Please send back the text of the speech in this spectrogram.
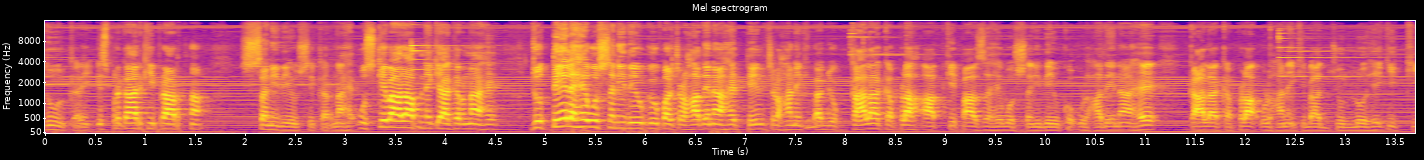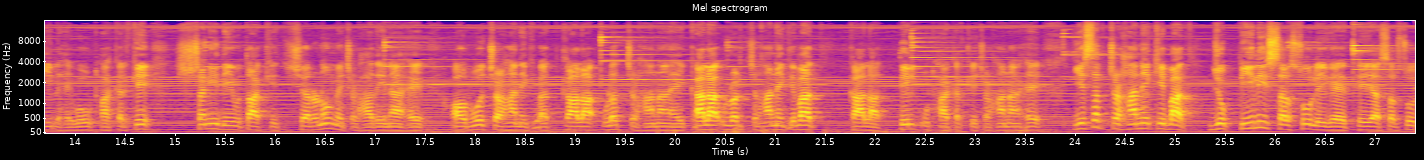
दूर करें। इस प्रकार की प्रार्थना शनिदेव से करना है। उसके बाद आपने क्या करना है? जो तेल है वो शनिदेव के ऊपर चढ़ा देना है। तेल चढ़ाने के बाद जो काला कपड़ा आपके पास है, वो शनिदेव को उड़ा देना है। काला कपड़ा उड़ाने के बाद जो लोहे की कील है, वो उठा करके शनि देवता के चरणों में चढ़ा देना है। और वो चढ़ाने के बाद काला उड़द चढ़ाना है। काला उड़द चढ़ाने के बाद काला तिल उठा करके चढ़ाना है। ये सब चढ़ाने के बाद जो पीली सरसों ले गए थे या सरसों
